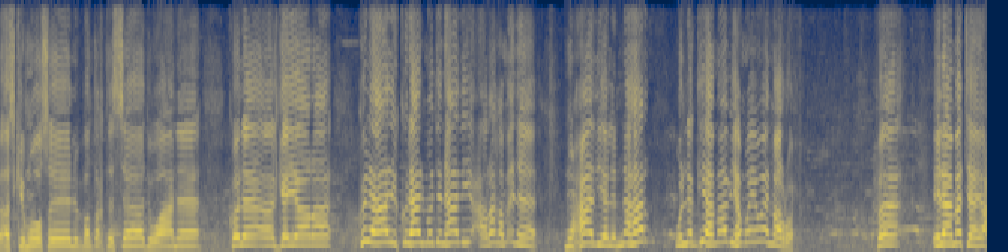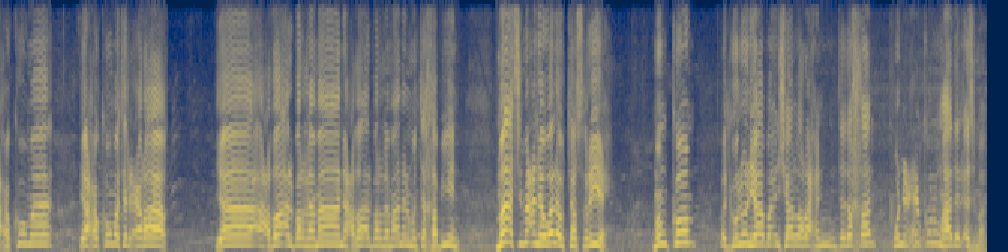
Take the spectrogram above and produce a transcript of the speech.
باسكي موصل بمنطقة السد وأنا كل القيارة كل هذه كل هالمدن هذه رغم إنها محاذية للنهر ونلقيها ما بيها مية وين ما نروح. فإلى متى يا حكومة؟ يا حكومة العراق. يا أعضاء البرلمان أعضاء البرلمان المنتخبين. ما سمعنا ولو تصريح منكم تقولون يابا إن شاء الله راح نتدخل ونحل لكم هذه الأزمة.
